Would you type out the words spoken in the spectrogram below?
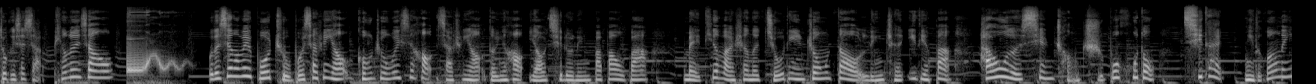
多给夏夏评论一下哦。我的新浪微博主播夏春瑶，公众微信号夏春瑶，抖音号幺七六零八八五八，每天晚上的九点钟到凌晨一点半，还有我的现场直播互动，期待你的光临。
